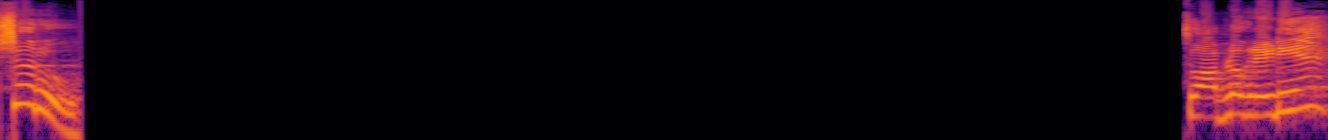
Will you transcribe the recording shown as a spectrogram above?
शुरू। तो आप लोग रेडी हैं?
